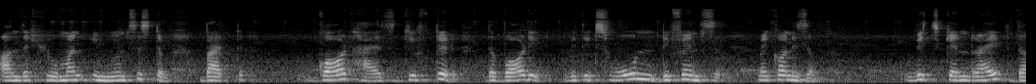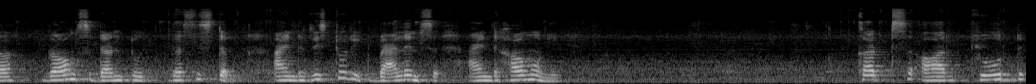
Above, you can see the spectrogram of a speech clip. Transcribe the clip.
on the human immune system. But God has gifted the body with its own defense mechanism, which can right the wrongs done to the system and restore it balance and harmony. Cuts are cured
